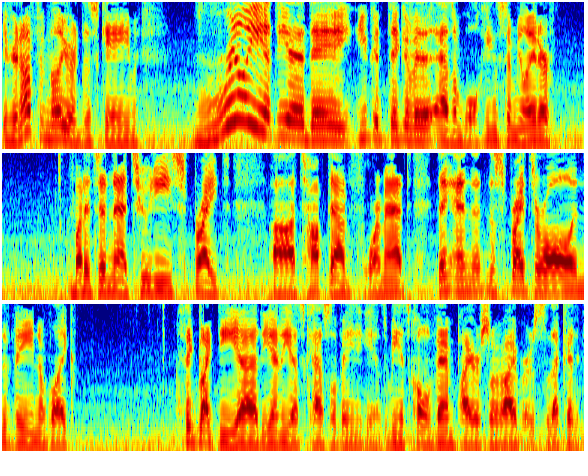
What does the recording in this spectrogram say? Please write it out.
If you're not familiar with this game, really at the end of the day, you could think of it as a walking simulator but it's in that 2D sprite uh, top down format thing, and the, the, sprites are all in the vein of like think like the uh, the NES Castlevania games. I mean, it's called Vampire Survivors, so that could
